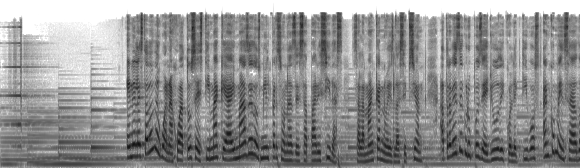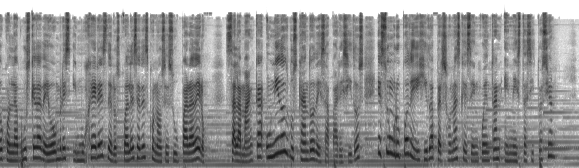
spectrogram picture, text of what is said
En el estado de Guanajuato se estima que hay más de 2.000 personas desaparecidas. Salamanca no es la excepción. A través de grupos de ayuda y colectivos han comenzado con la búsqueda de hombres y mujeres de los cuales se desconoce su paradero. Salamanca, Unidos Buscando Desaparecidos, es un grupo dirigido a personas que se encuentran en esta situación.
